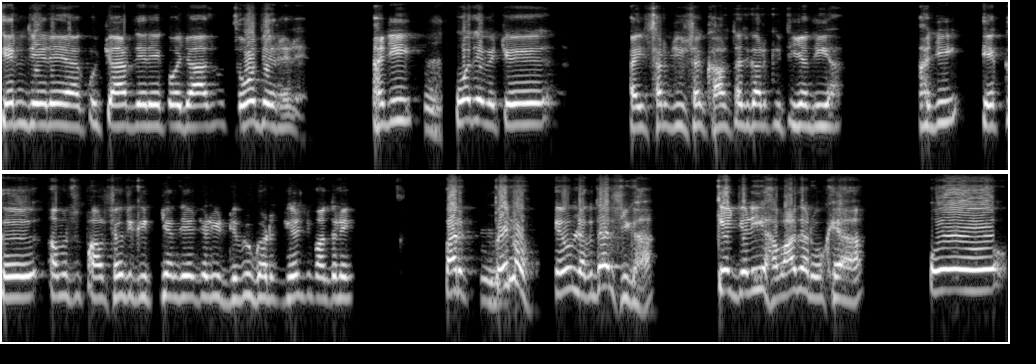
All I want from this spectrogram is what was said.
ਤਿੰਨ ਦੇ ਰਹੇ ਆ ਕੋਈ ਚਾਰ ਦੇ ਰਹੇ ਕੋਈ ਆਜ਼ਾਦ ਨੂੰ ਦੋ ਦੇ ਰਹੇ ਨੇ। ਹਾਂਜੀ। ਉਹਦੇ ਵਿੱਚ ਭਾਈ ਸਰਬਜੀਤ ਸਿੰਘ ਖਾਲਸਾ ਦੀ ਗੱਲ ਕੀਤੀ ਜਾਂਦੀ ਆ। ਹਾਂਜੀ ਇੱਕ ਅਮਰਪਾਲ ਸਿੰਘ ਦੀ ਕੀਤੀ ਜਾਂਦੀ ਹੈ ਜਿਹੜੀ ਡਿਬਰੂਗੜ੍ਹ ਜੇਲ੍ਹ 'ਚ ਬੰਦ ਨੇ। ਪਰ ਪਹਿਲੋਂ ਇਹਨੂੰ ਲੱਗਦਾ ਸੀਗਾ ਕਿ ਜਿਹੜੀ ਹਵਾ ਦਾ ਰੁਖ ਆ ਉਹ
